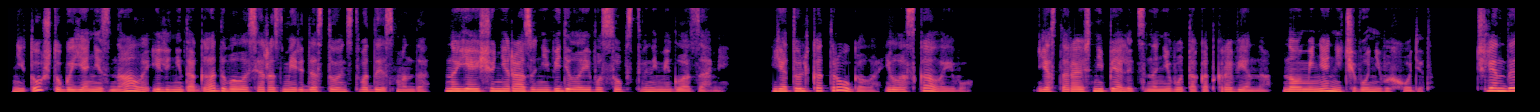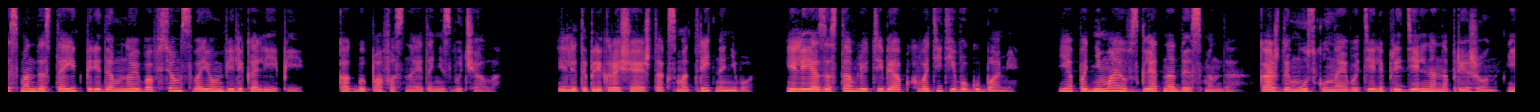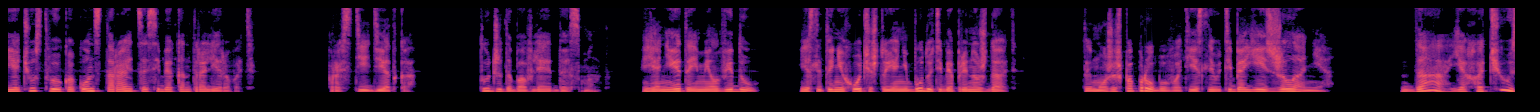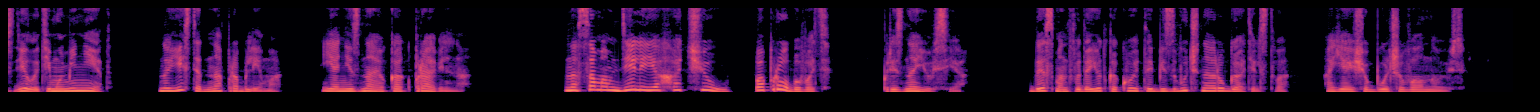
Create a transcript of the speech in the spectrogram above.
Не то, чтобы я не знала или не догадывалась о размере достоинства Десмонда, но я еще ни разу не видела его собственными глазами. Я только трогала и ласкала его. Я стараюсь не пялиться на него так откровенно, но у меня ничего не выходит. Член Десмонда стоит передо мной во всем своем великолепии, как бы пафосно это ни звучало. Или ты прекращаешь так смотреть на него, или я заставлю тебя обхватить его губами. Я поднимаю взгляд на Десмонда, Каждый мускул на его теле предельно напряжен, и я чувствую, как он старается себя контролировать. «Прости, детка», — тут же добавляет Десмонд. «Я не это имел в виду. Если ты не хочешь, то я не буду тебя принуждать. Ты можешь попробовать, если у тебя есть желание». «Да, я хочу сделать ему минет, но есть одна проблема. Я не знаю, как правильно». «На самом деле я хочу попробовать», — признаюсь я. Десмонд выдает какое-то беззвучное ругательство, а я еще больше волнуюсь.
